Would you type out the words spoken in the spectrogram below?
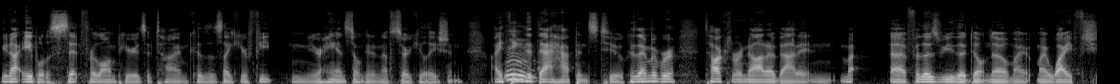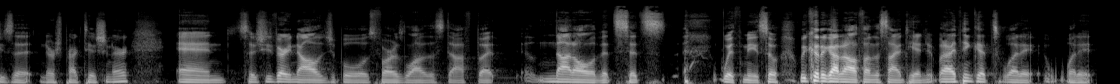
you're not able to sit for long periods of time because it's like your feet and your hands don't get enough circulation. I think mm. that that happens too. Because I remember talking to Renata about it, and my, uh, for those of you that don't know, my, my wife, she's a nurse practitioner. And so she's very knowledgeable as far as a lot of the stuff. But not all of it sits with me. So we could have gotten off on the side tangent, but I think that's what it what it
